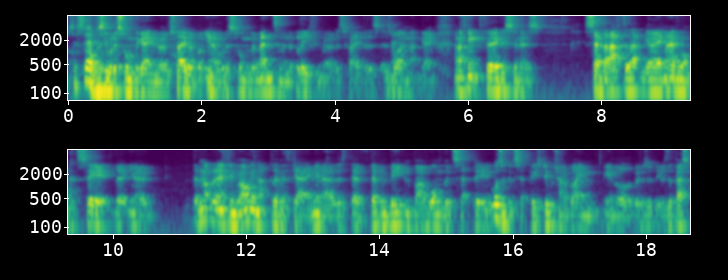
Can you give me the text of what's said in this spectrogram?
So obviously would have swung the game in Rovers' favour, but you know would have swung the momentum and the belief in Rovers' favour as, as well in that game. And I think Ferguson has said that after that game, and everyone could see it that you know they've not done anything wrong in that Plymouth game. You know they've they've been beaten by one good set piece, and it was a good set piece. People trying to blame Ian Lawlor, but it was it was the best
